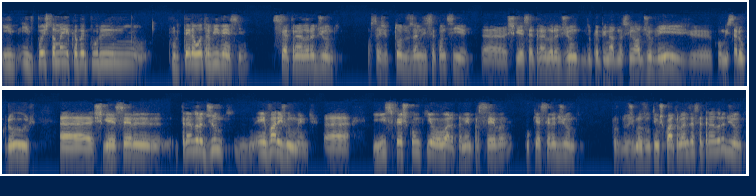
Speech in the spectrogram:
E, e, depois também acabei por, hum, por ter a outra vivência, ser treinador adjunto. Ou seja, todos os anos isso acontecia. Uh, cheguei a ser treinador adjunto do Campeonato Nacional de Juvenis, uh, com o Mister Cruz. Uh, cheguei a ser treinador adjunto em vários momentos. e isso fez com que eu agora também perceba o que é ser adjunto. Porque dos meus últimos quatro anos é ser treinador adjunto,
